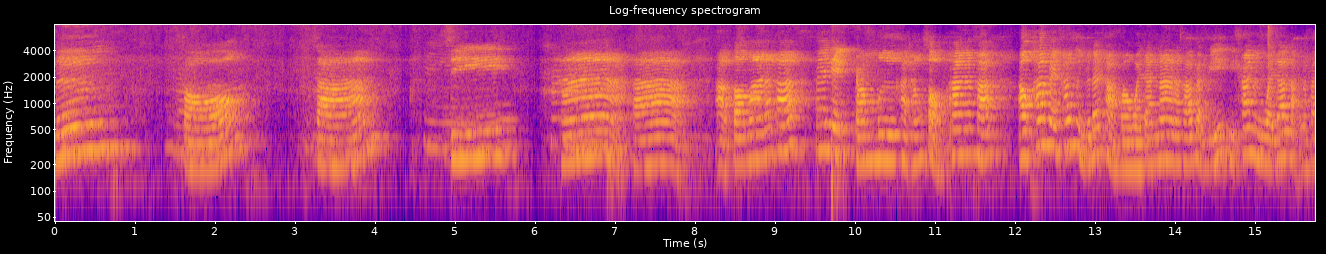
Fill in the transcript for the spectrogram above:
หนึ่งสองสามสี่ห้าค่ะอะต่อมานะคะให้เด็กกำมือค่ะทั้งสองข้างนะคะ เอาข้างใดข้างหนึ่งก็ได้ค่ะมาไว้ด้านหน้านะคะ แบบนี้อีกข้างหนึ่งไว้ด้านหลังนะคะ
